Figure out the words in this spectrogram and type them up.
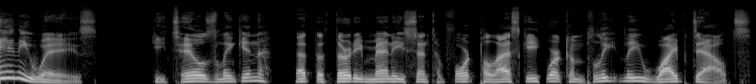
Anyways, he tells Lincoln that the 30 men he sent to Fort Pulaski were completely wiped out.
